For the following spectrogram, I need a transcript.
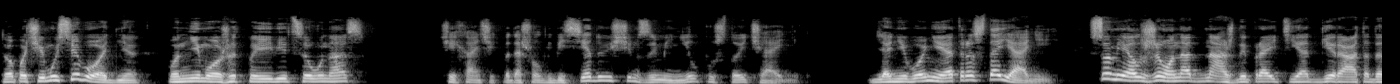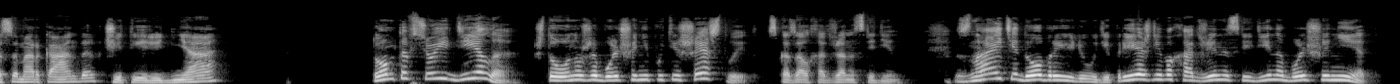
то почему сегодня он не может появиться у нас? Чайханщик подошел к беседующим, заменил пустой чайник. Для него нет расстояний. Сумел же он однажды пройти от Герата до Самарканда в четыре дня. В том-то все и дело, что он уже больше не путешествует, сказал Хаджан Средин. Знаете, добрые люди, прежнего Хаджина Средина больше нет.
